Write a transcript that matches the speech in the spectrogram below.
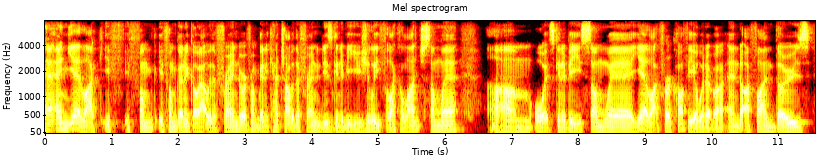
and, and yeah, like if, if I'm if I'm going to go out with a friend or if I'm going to catch up with a friend, it is going to be usually for like a lunch somewhere um, or it's going to be somewhere, yeah, like for a coffee or whatever. And I find those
